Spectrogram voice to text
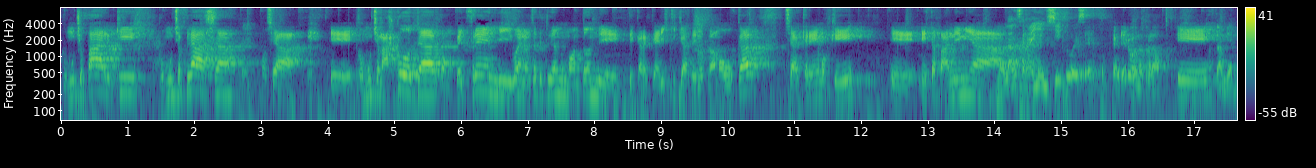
con mucho parque, con mucha plaza, o sea, eh, con mucha mascota, con pet friendly. Bueno, ya te estoy dando un montón de, de características de lo que vamos a buscar. O sea, creemos que eh, esta pandemia... ¿Lo lanzan ahí in situ ese en febrero o en otro lado? Eh, También.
